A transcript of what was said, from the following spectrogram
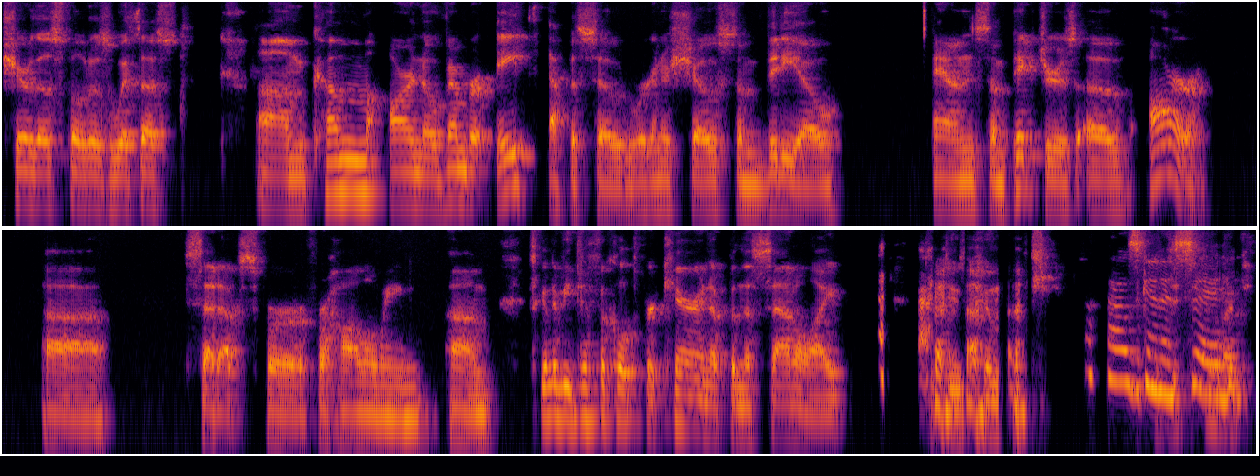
share those photos with us. Um, come our November 8th episode, we're going to show some video and some pictures of our uh, setups for, for Halloween. Um, it's going to be difficult for Karen up in the satellite to do too much. i was going to to do too say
